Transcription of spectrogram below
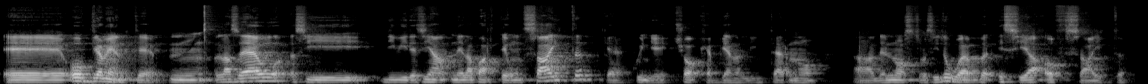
E, ovviamente mh, la SEO si divide sia nella parte on-site, che è quindi ciò che avviene all'interno uh, del nostro sito web, e sia off-site.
